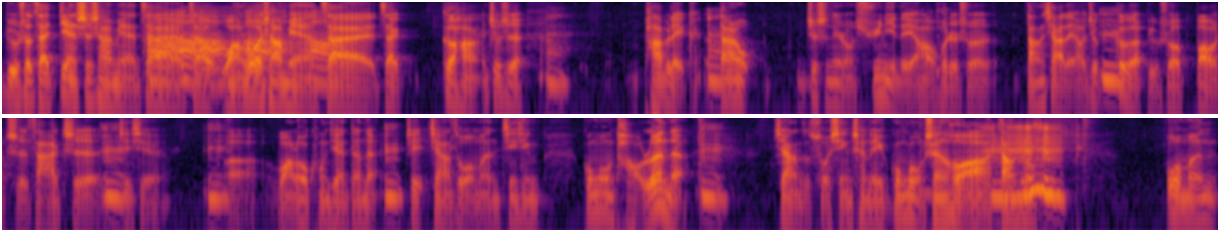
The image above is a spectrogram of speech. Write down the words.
比如说，在电视上面，在哦在哦网络上面在在各行，就是嗯。public，嗯。当然就是那种虚拟的也好，或者说当下的也好，就嗯各个比如说报纸、杂志嗯。这些嗯。呃网络空间等等嗯，这这样子我们进行公共讨论的嗯。这样子所形成的一个公共生活啊嗯。当中，嗯我们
